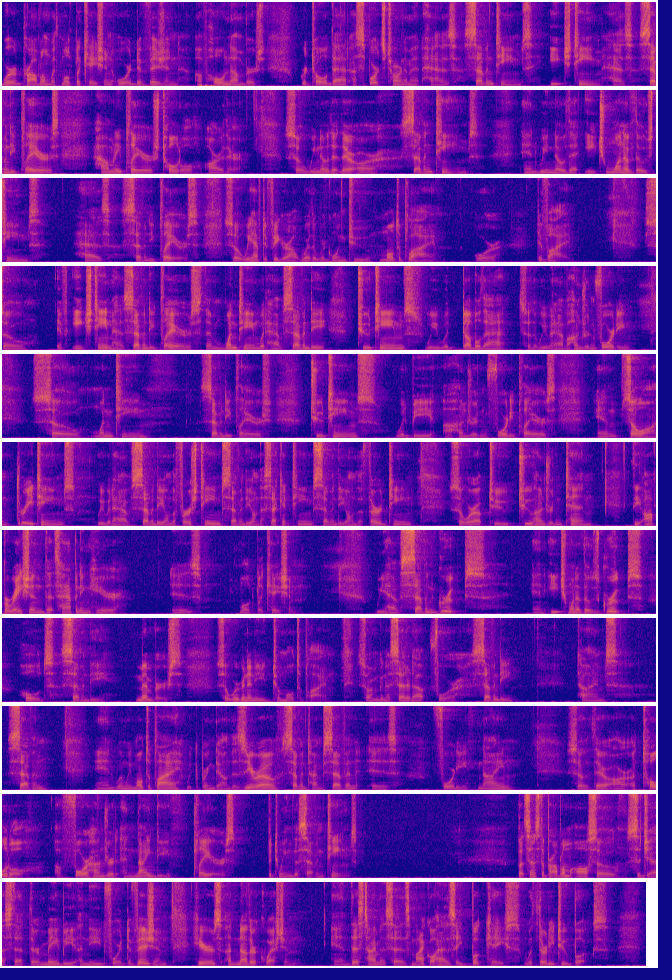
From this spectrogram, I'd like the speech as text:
word problem with multiplication or division of whole numbers, we're told that a sports tournament has seven teams. Each team has 70 players. How many players total are there? So we know that there are seven teams, and we know that each one of those teams has 70 players. So we have to figure out whether we're going to multiply or divide. So if each team has 70 players, then one team would have 70. Two teams, we would double that so that we would have 140. So one team, 70 players. Two teams would be 140 players, and so on. Three teams, we would have 70 on the first team, 70 on the second team, 70 on the third team. So we're up to 210 the operation that's happening here is multiplication. We have seven groups, and each one of those groups holds 70 members. So we're going to need to multiply. So I'm going to set it up for 70 times 7. And when we multiply, we can bring down the 0. 7 times 7 is 49. So there are a total of 490 players between the seven teams. But since the problem also suggests that there may be a need for division, here's another question. And this time it says Michael has a bookcase with 32 books.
